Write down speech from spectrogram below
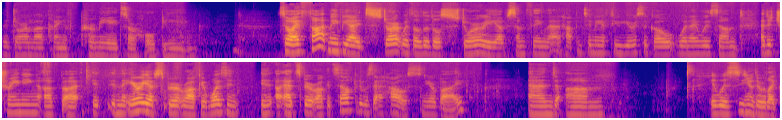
the Dharma kind of permeates our whole being. So I thought maybe I'd start with a little story of something that happened to me a few years ago when I was um, at a training up uh, in the area of Spirit Rock. It wasn't at Spirit Rock itself, but it was a house nearby. And um, it was you know there were like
